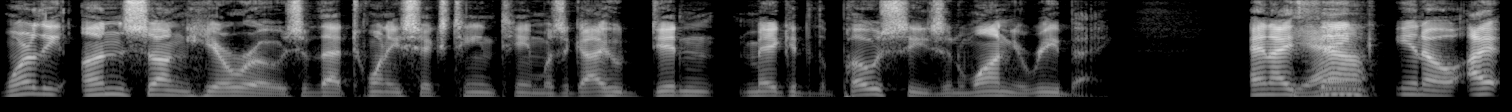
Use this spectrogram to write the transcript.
One of the unsung heroes of that 2016 team was a guy who didn't make it to the postseason, Juan Uribe. And I Yeah. think you know I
